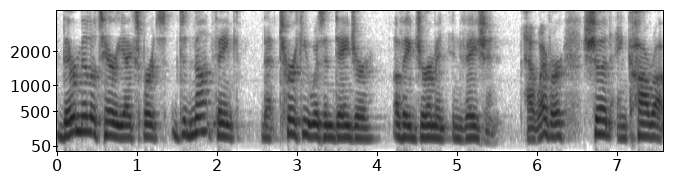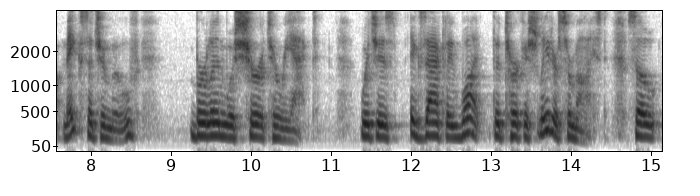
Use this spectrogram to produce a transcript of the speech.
their military experts did not think that Turkey was in danger of a German invasion. However, should Ankara make such a move, Berlin was sure to react, which is exactly what the Turkish leader surmised. So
